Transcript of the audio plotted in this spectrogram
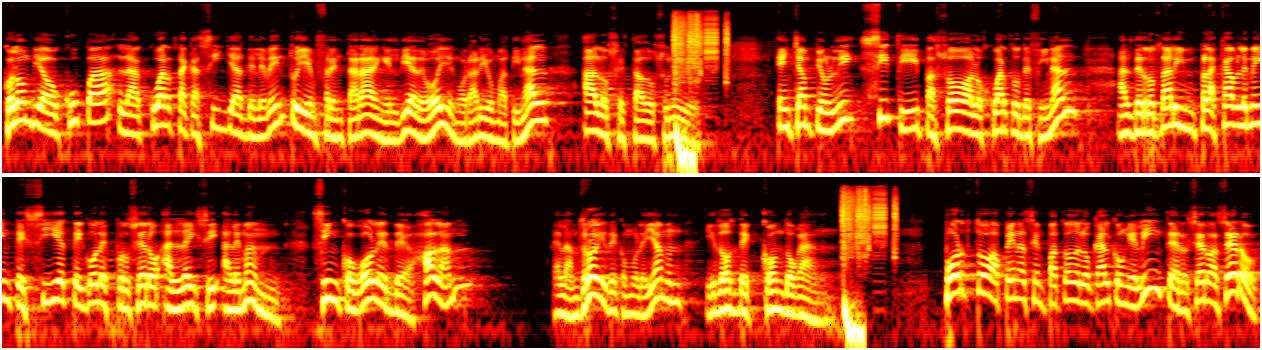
Colombia ocupa la cuarta casilla del evento y enfrentará en el día de hoy, en horario matinal, a los Estados Unidos. En Champions League, City pasó a los cuartos de final al derrotar implacablemente siete goles por cero al Leipzig alemán, cinco goles de Holland, el androide como le llaman, y dos de Condogan. Porto apenas empató de local con el Inter 0 a 0.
